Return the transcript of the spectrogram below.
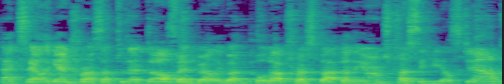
Exhale again, press up to that dolphin. Belly button pulled up, press back on the arms, press the heels down.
